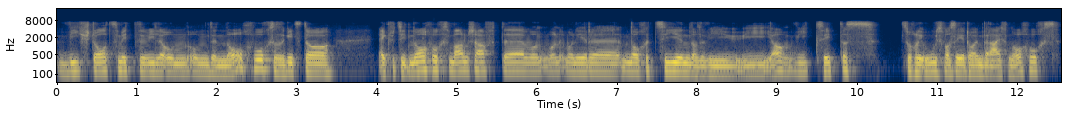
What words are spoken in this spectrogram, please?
Wie steht es mittlerweile um, um den Nachwuchs? Also gibt es da explizit Nachwuchsmannschaften, wo, wo, wo ihr äh, nachziehen? Also wie, wie, ja, wie sieht das so ein bisschen aus, was ihr da im Bereich Nachwuchs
